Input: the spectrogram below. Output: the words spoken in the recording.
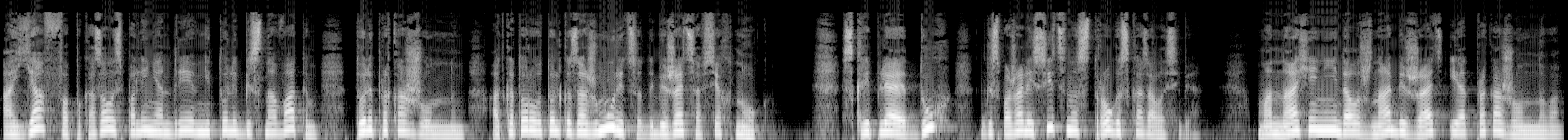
А Яффа показалась Полине Андреевне то ли бесноватым, то ли прокаженным, от которого только зажмуриться, добежать со всех ног. Скрепляя дух, госпожа Лисицына строго сказала себе, «Монахиня не должна бежать и от прокаженного».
